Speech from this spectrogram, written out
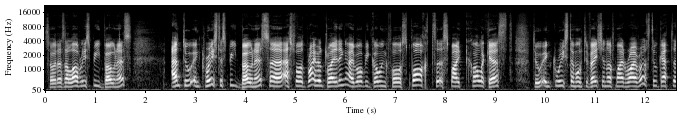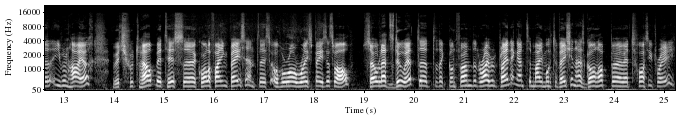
So there's a lovely speed bonus. And to increase the speed bonus, uh, as for driver training, I will be going for Sport uh, Psychologist to increase the motivation of my drivers to get uh, even higher, which would help with his uh, qualifying pace and his overall race pace as well. So let's do it. Uh, to confirm the driver training and my motivation has gone up uh, with 43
